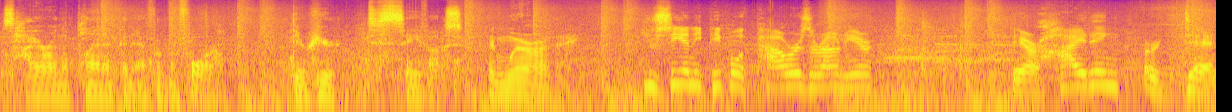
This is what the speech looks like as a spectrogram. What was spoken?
is higher on the planet than ever before. They're here to save us. And where are they? You see any people with powers around here? They are hiding or dead.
